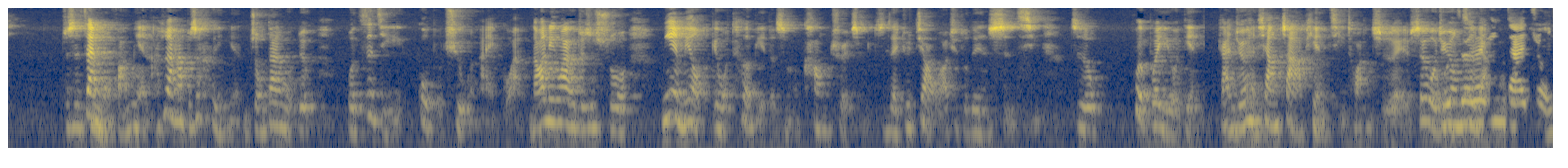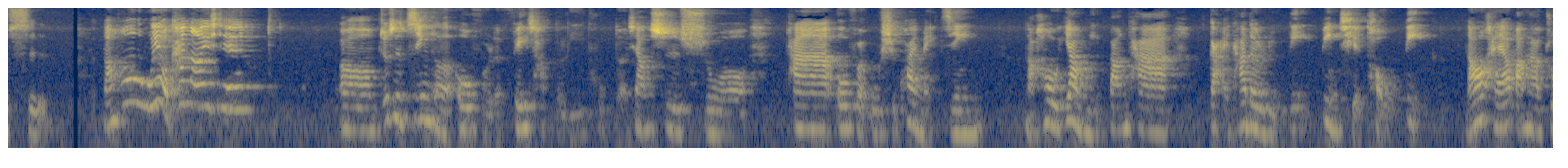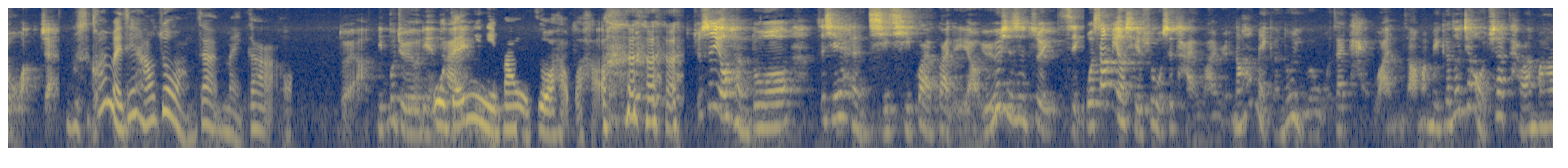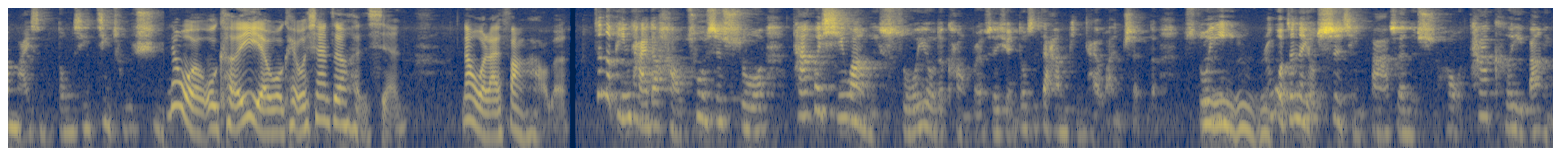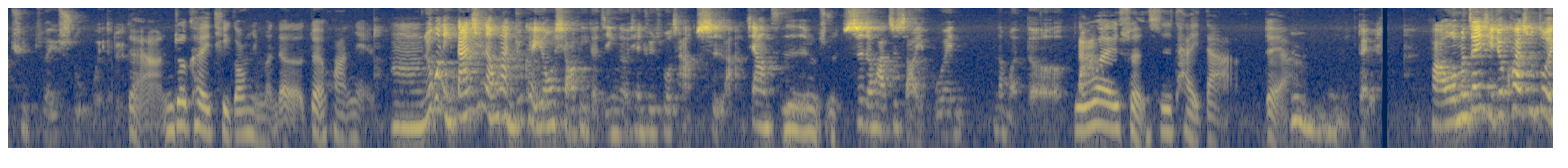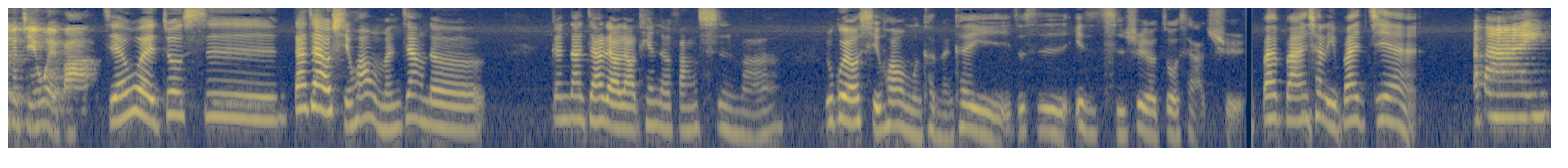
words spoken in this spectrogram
就是在某方面啊，虽然它不是很严重，但是我就我自己过不去我那一关。然后另外一个就是说，你也没有给我特别的什么 contract 什么之类，就叫我要去做这件事情，就是会不会有点感觉很像诈骗集团之类的？所以我就用这两个，应该就是。然后我有看到一些，嗯、就是金额 offer 的非常的离谱的，像是说。他 offer 五十块美金，然后要你帮他改他的履历，并且投递，然后还要帮他做网站。五十块美金还要做网站？My God！对啊，你不觉得有点？我给你，你帮我做好不好？就是有很多这些很奇奇怪怪的邀约，尤其是最近，我上面有写说我是台湾人，然后每个人都以为我在台湾，你知道吗？每个人都叫我去在台湾帮他买什么东西寄出去。那我我可以耶，我可以，我现在真的很闲，那我来放好了。这个平台的好处是说，他会希望你所有的 conversation 都是在他们平台完成的。所以，如果真的有事情发生的时候，他可以帮你去追溯回的。对啊，你就可以提供你们的对话内容。嗯，如果你担心的话，你就可以用小笔的金额先去做尝试啦。这样子损失的话，至少也不会那么的不会损失太大。对啊，嗯嗯，对。好，我们这一期就快速做一个结尾吧。结尾就是大家有喜欢我们这样的跟大家聊聊天的方式吗？如果有喜欢，我们可能可以就是一直持续的做下去。拜拜，下礼拜见，拜拜。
